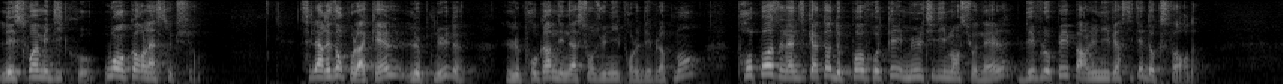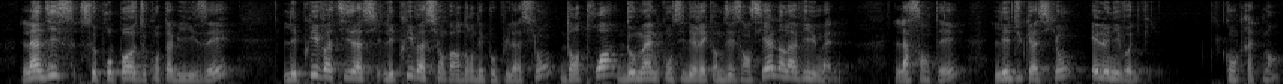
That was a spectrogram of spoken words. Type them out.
les soins médicaux ou encore l'instruction. C'est la raison pour laquelle le PNUD, le Programme des Nations Unies pour le développement, propose un indicateur de pauvreté multidimensionnel développé par l'Université d'Oxford. L'indice se propose de comptabiliser les, privations des populations dans trois domaines considérés comme essentiels dans la vie humaine, la santé, l'éducation et le niveau de vie. Concrètement,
